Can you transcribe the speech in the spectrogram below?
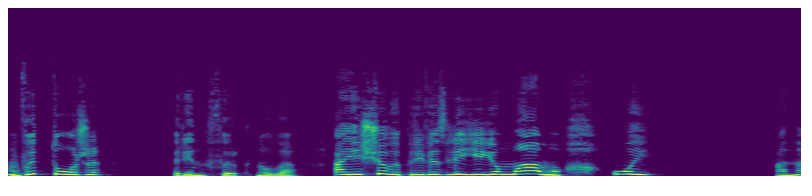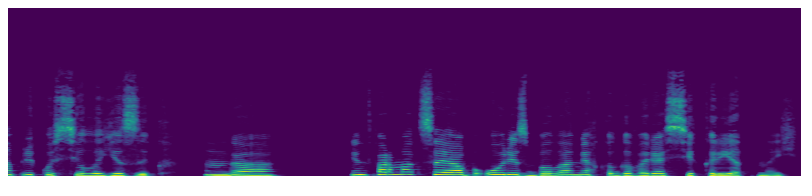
«Вы тоже!» — Рин фыркнула. «А еще вы привезли ее маму! Ой!» Она прикусила язык. «Да, информация об Орис была, мягко говоря, секретной.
